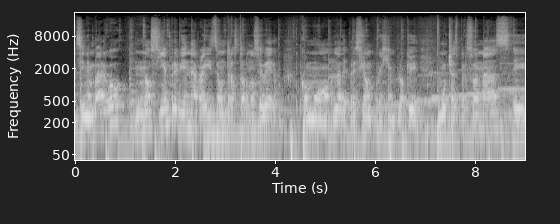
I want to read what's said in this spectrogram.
Sin embargo, no siempre viene a raíz de un trastorno severo, como la depresión, por ejemplo, que muchas personas eh,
